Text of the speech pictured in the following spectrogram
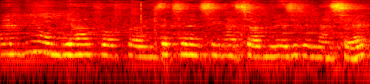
I'm here on behalf of uh, His Excellency Nasser Abdulaziz Al Nasser.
